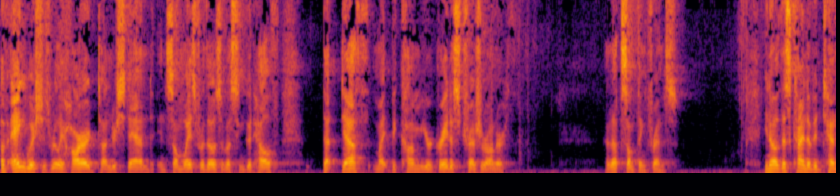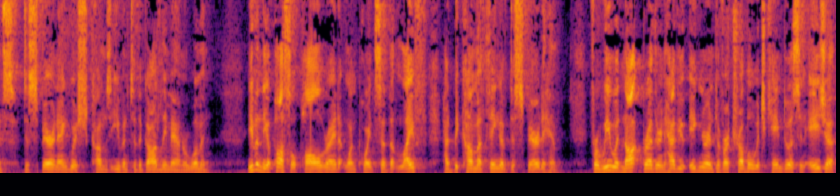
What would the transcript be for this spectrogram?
of anguish is really hard to understand in some ways for those of us in good health, that death might become your greatest treasure on earth. And that's something, friends. You know, this kind of intense despair and anguish comes even to the godly man or woman. Even the Apostle Paul, right, at one point said that life had become a thing of despair to him. For we would not, brethren, have you ignorant of our trouble which came to us in Asia,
